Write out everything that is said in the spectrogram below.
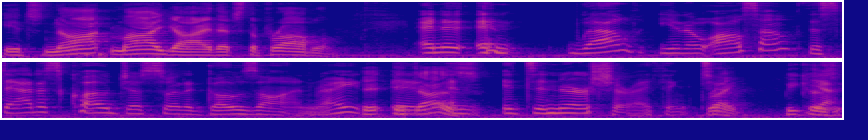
it's not my guy that's the problem. and it and well, you know, also the status quo just sort of goes on, right? It- it does. And it's inertia, I think, too. Right. Because Yeah.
